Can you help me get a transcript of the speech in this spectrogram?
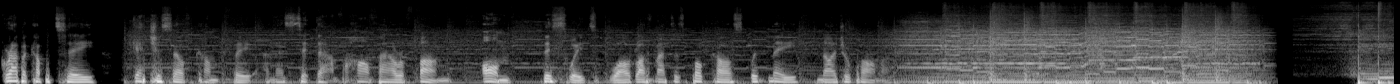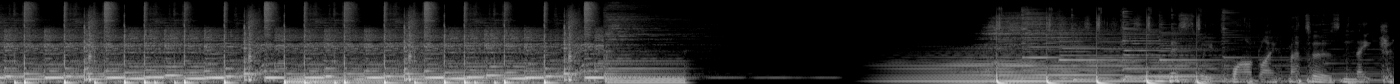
Grab a cup of tea, get yourself comfy, and let's sit down for half an hour of fun on this week's Wildlife Matters podcast with me, Nigel Palmer. Nature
